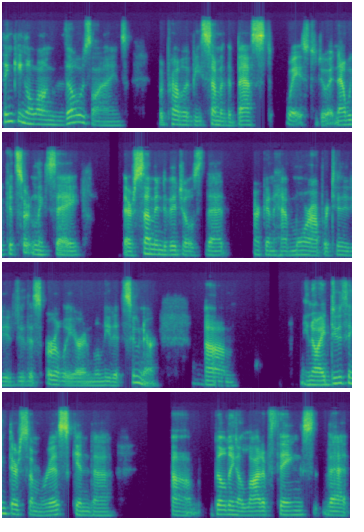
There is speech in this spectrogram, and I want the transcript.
thinking along those lines would probably be some of the best ways to do it. Now, we could certainly say there are some individuals that are going to have more opportunity to do this earlier and will need it sooner. Mm-hmm. Um, you know, I do think there's some risk in the um, building a lot of things that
